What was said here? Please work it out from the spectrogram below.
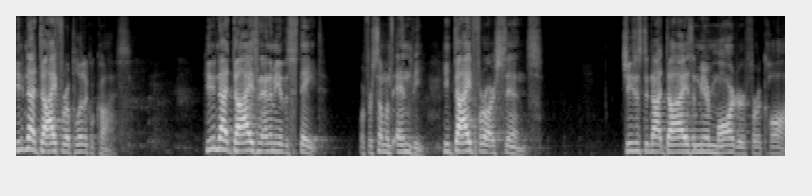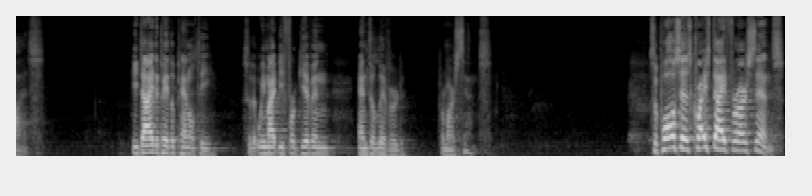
He did not die for a political cause. He did not die as an enemy of the state or for someone's envy. He died for our sins. Jesus did not die as a mere martyr for a cause. He died to pay the penalty so that we might be forgiven and delivered from our sins. So Paul says Christ died for our sins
